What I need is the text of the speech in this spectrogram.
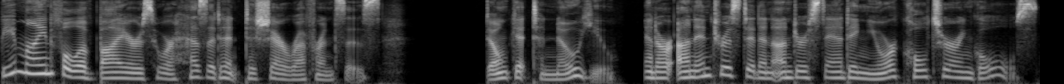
Be mindful of buyers who are hesitant to share references, don't get to know you, and are uninterested in understanding your culture and goals.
